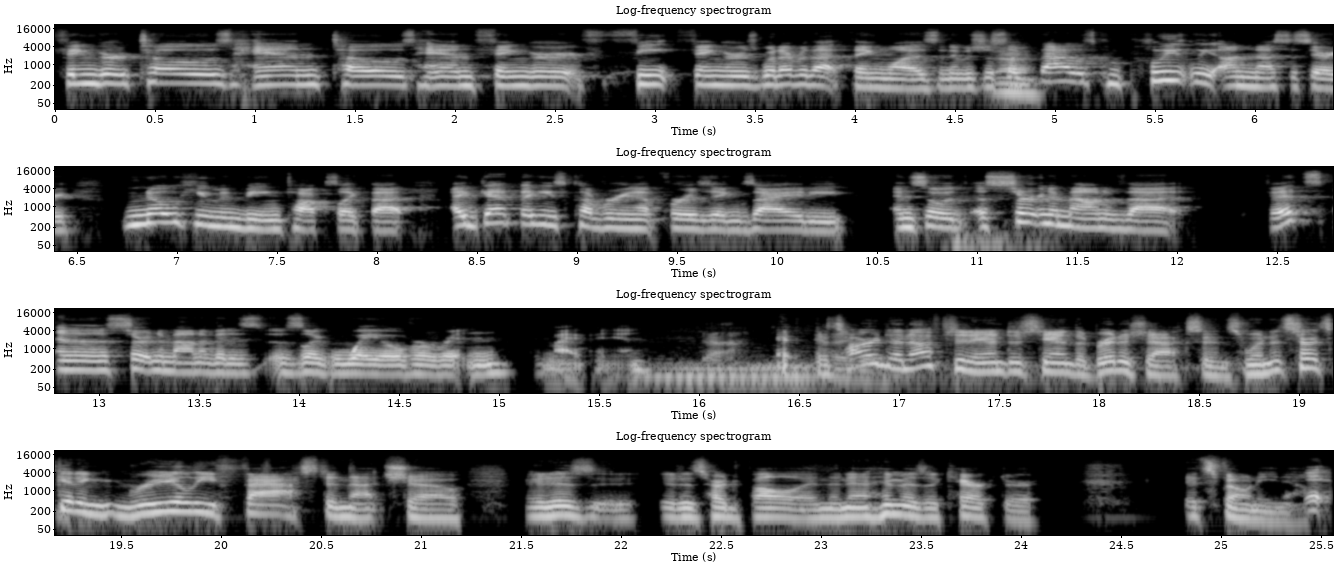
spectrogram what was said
finger toes, hand toes, hand finger, feet fingers, whatever that thing was. And it was just Yeah. like, that was completely unnecessary. No human being talks like that. I get that he's covering up for his anxiety. And so a certain amount of that fits, and then a certain amount of it is, is like way overwritten, in my opinion. Yeah, It's hard enough to understand the British accents when it starts getting really fast in that show. It is it is hard to follow, and then him as a character, it's phony now. It,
